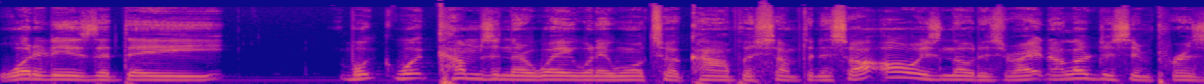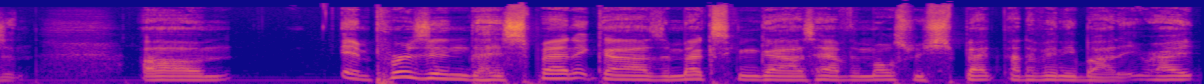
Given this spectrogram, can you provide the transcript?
what it is that they what what comes in their way when they want to accomplish something. And so I always notice, right? And I learned this in prison. Um, in prison, the Hispanic guys, the Mexican guys have the most respect out of anybody, right?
